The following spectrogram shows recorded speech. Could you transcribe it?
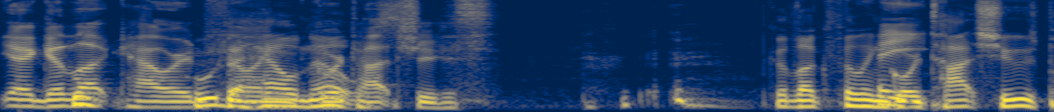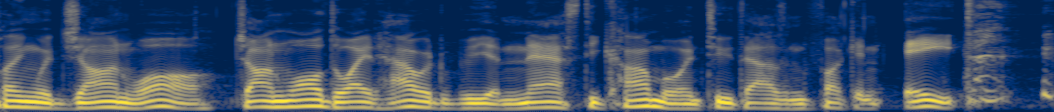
Yeah, good luck, Howard. who the hell knows? Gortat shoes. Good luck filling Hey. Gortat shoes playing with John Wall. John Wall, Dwight Howard would be a nasty combo in 2000 fucking eight.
